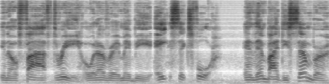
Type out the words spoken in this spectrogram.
you know, five, three, or whatever it may be, eight, six, four. And then by December,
